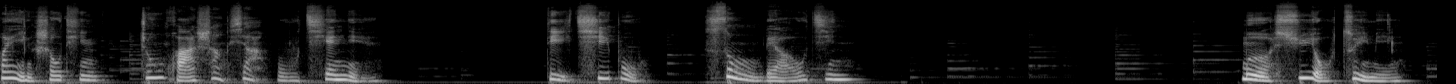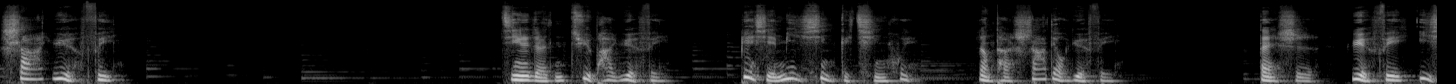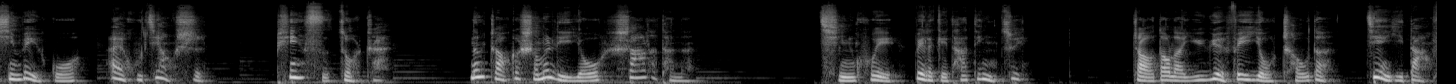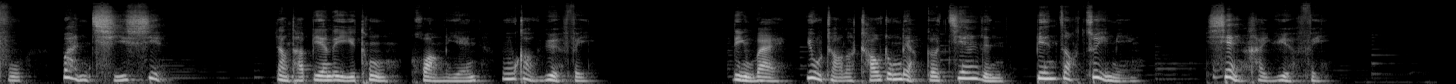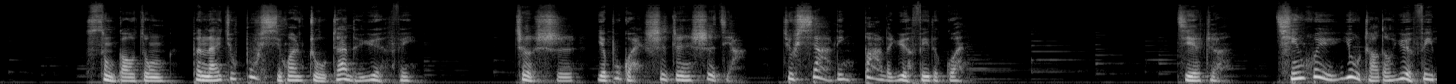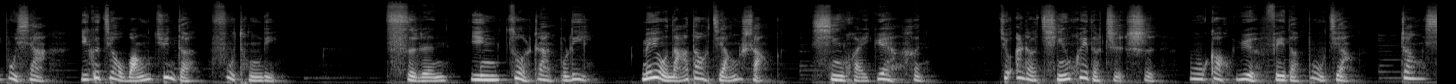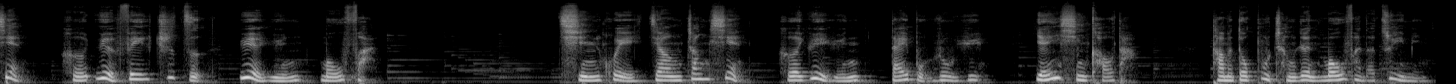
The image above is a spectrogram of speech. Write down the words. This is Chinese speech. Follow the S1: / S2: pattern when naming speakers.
S1: 欢迎收听《中华上下五千年》第七部《宋辽金》。莫须有罪名杀岳飞。金人惧怕岳飞，便写密信给秦桧，让他杀掉岳飞。但是岳飞一心为国。爱护将士，拼死作战，能找个什么理由杀了他呢？秦桧为了给他定罪，找到了与岳飞有仇的谏议大夫万齐谢，让他编了一通谎言诬告岳飞。另外，又找了朝中两个奸人编造罪名，陷害岳飞。宋高宗。本来就不喜欢主战的岳飞，这时也不管是真是假，就下令罢了岳飞的官。接着，秦桧又找到岳飞部下一个叫王俊的副统领，此人因作战不利，没有拿到奖赏，心怀怨恨，就按照秦桧的指示诬告岳飞的部将张宪和岳飞之子。岳云谋反，秦桧将张宪和岳云逮捕入狱，严刑拷打，他们都不承认谋反的罪名。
